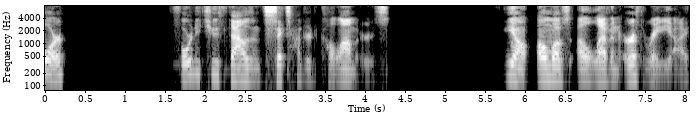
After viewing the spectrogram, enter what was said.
Or 42,600 kilometers. You know, almost 11 Earth radii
